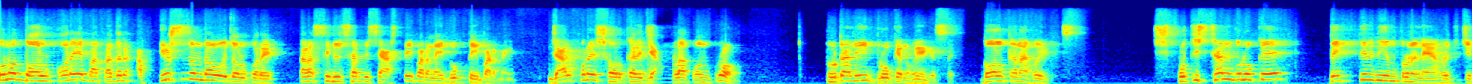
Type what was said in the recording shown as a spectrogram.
কোনো দল করে বা তাদের আত্মীয় স্বজনরাও ওই দল করে, তারা সিভিল সার্ভিসে আসতেই পারে নাই, ঢুকতেই পারে নাই। যার ফলে সরকারি যে আমলাতন্ত্র টোটালি ব্রোকেন হয়ে গেছে দল দলকানা হয়ে গেছে। প্রতিষ্ঠানগুলোকে ব্যক্তির নিয়ন্ত্রণে নেওয়া হয়েছে, যে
